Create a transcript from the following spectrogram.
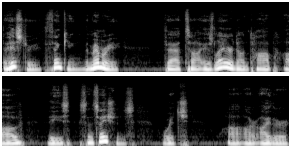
the history, the thinking, the memory that uh, is layered on top of these sensations, which uh, are either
